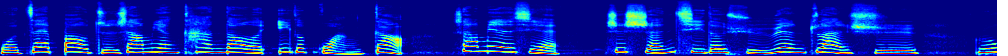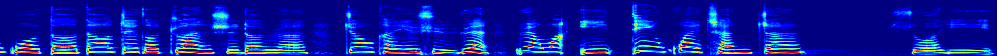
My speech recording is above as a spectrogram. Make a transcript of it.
我在报纸上面看到了一个广告，上面写是神奇的许愿钻石，如果得到这个钻石的人就可以许愿，愿望一定会成真。所以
